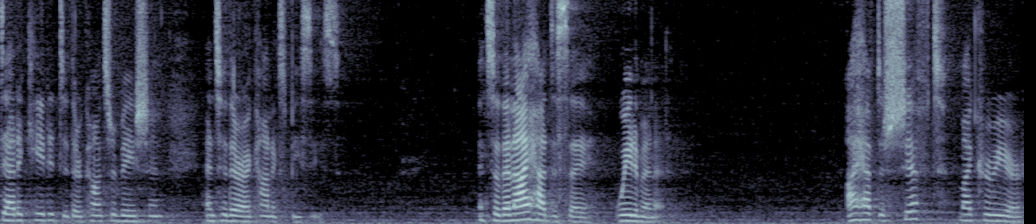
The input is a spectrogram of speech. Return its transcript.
dedicated to their conservation and to their iconic species. And so then I had to say, wait a minute. I have to shift my career.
